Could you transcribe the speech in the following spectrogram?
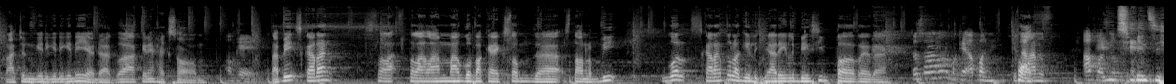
Racun gini gini gini ya udah gue akhirnya Hexom. Oke. Tapi sekarang setelah, setelah lama gue pakai Hexom udah setahun lebih, gue sekarang tuh lagi nyari lebih simple ternyata. Terus sekarang lu pakai apa nih? Kita Pot. anu. Apa tuh? Vinci. Vinci.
